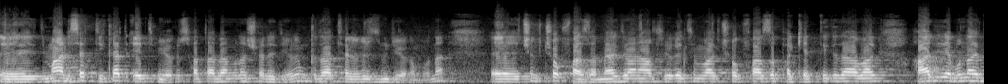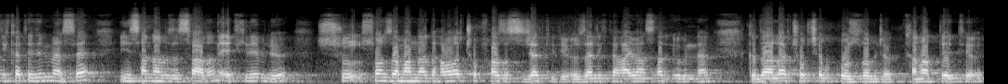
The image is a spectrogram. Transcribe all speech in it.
e, maalesef dikkat etmiyoruz. Hatta ben buna şöyle diyorum, gıda terörizmi diyorum buna. E, çünkü çok fazla merdiven altı üretim var, çok fazla paketli gıda var. Haliyle bunlara dikkat edilmezse insanlarımızın sağlığını etkileyebiliyor. Şu son zamanlarda havalar çok fazla sıcak gidiyor. Özellikle hayvansal ürünler, gıdalar çok çabuk bozulabiliyor. Kanatlı eti,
